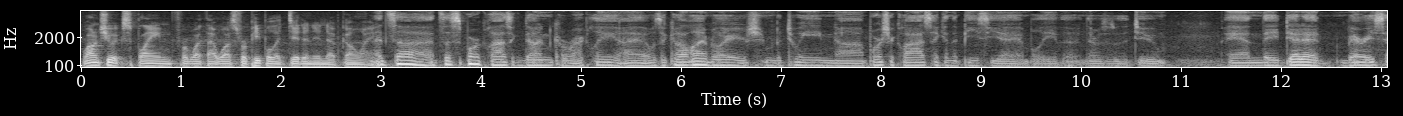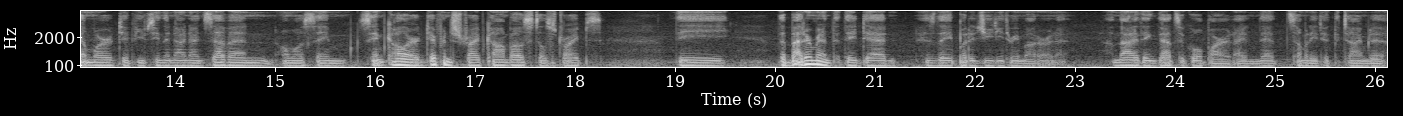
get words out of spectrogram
why don't you explain for what that was for people that didn't end up going It's a it's a Sport Classic done correctly. I, it was a collaboration between uh, Porsche Classic and the PCA, I believe. That there was the two, and they did it very similar to if you've seen the 997, almost same same color, different stripe combo, still stripes. The the betterment that they did is they put a GT3 motor in it, and that I think that's a cool part. I, that somebody took the time to,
